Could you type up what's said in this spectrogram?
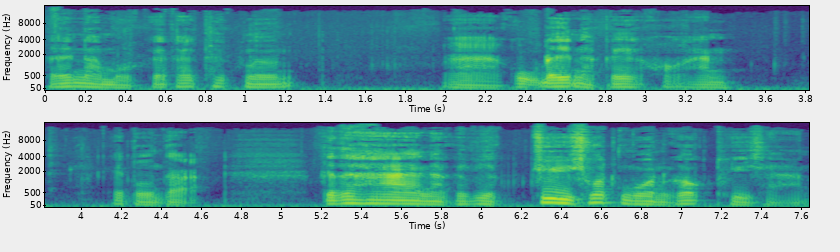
Đấy là một cái thách thức lớn. Và cũng đấy là cái khó khăn, cái tồn tại. Cái thứ hai là cái việc truy xuất nguồn gốc thủy sản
